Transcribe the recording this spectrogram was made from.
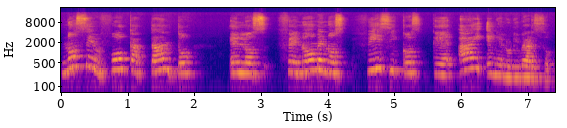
No se enfoca tanto en los fenómenos físicos que hay en el universo,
